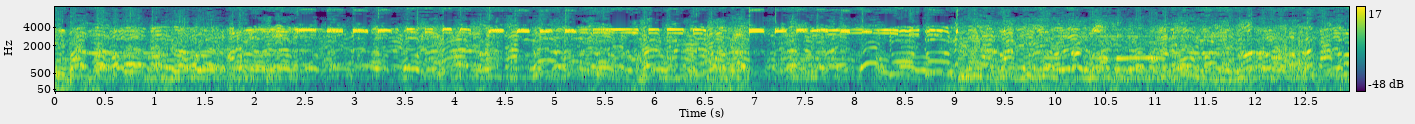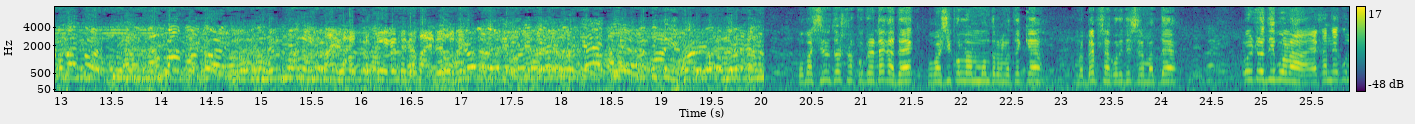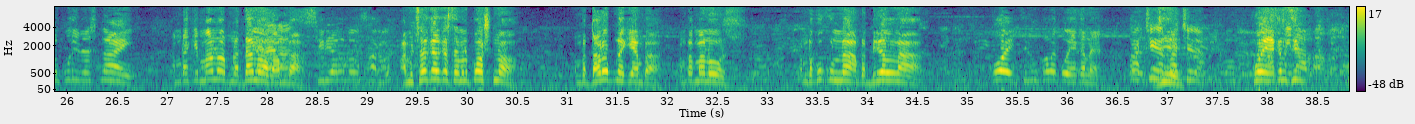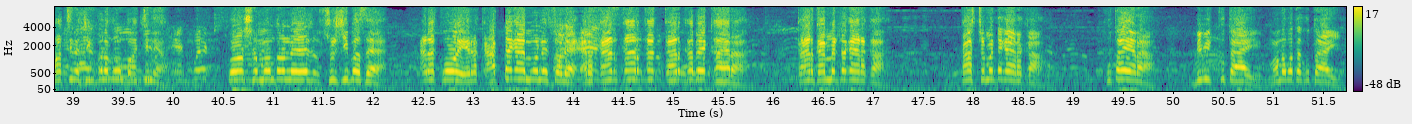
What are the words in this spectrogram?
প্রবাসীর দশ লক্ষ করে টাকা দেখ। প্রবাসী কল্যাণ মন্ত্রণালয় থেকে আমরা ব্যবসা করি দেশের মধ্যে। ওইটা দিব না। এখানে কোনো পরিবেশ নাই। আমরা কি মানব না দানব আমরা? আমি সরকারের কাছে আমার প্রশ্ন আমরা দানব নাকি আমরা? আমরা মানুষ। আমরা কুকুর না আমরা বিড়াল না। কই শৃঙ্খলা কই এখানে? কই এখানে পাচ্ছি না শৃঙ্খলা কোনো পাচ্ছি না। পররাষ্ট্র মন্ত্রণালয়ের সচিব আছে। এরা কই? এরা কার টাকায় মনে চলে? এরা কার কার কার কার কাবে খায় এরা? কার গামের টাকা এরা কা? কাস্টমার টাকা এরা কা? কোথায় এরা? বিবেক কোথায়? মানবতা কোথায়?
